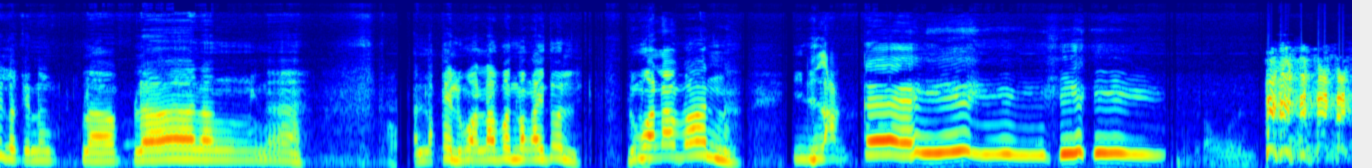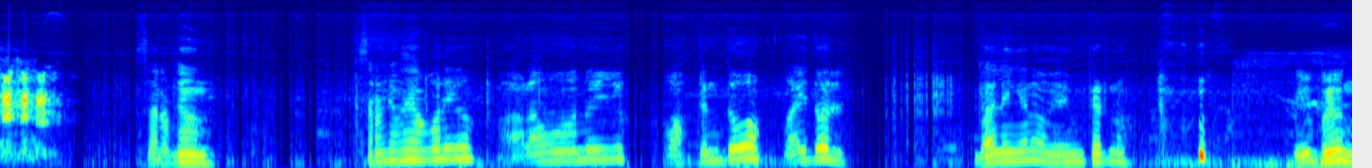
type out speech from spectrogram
Laki ng plapla ng ina. Ang laki, lumalaban mga idol. Lumalaban! Laki! Sarap yun. Sarap niya kaya kulay oh. Alam mo ano yun. Oh, ganda oh, mga idol. Galing ano, imperno. Yun ba yun?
